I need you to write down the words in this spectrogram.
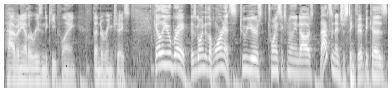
have any other reason to keep playing than to ring chase. Kelly Oubre is going to the Hornets, two years, $26 million. That's an interesting fit because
